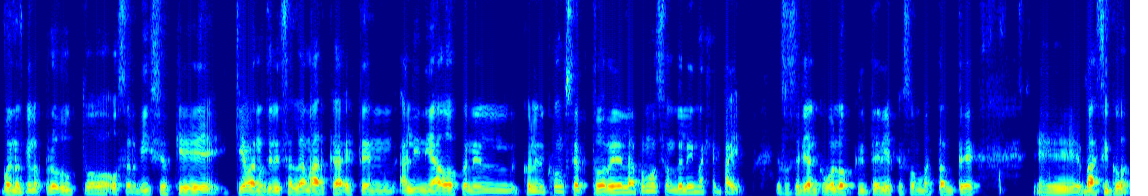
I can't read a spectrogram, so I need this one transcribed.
bueno, que los productos o servicios que, que, van a utilizar la marca estén alineados con el, con el concepto de la promoción de la imagen país. Esos serían como los criterios que son bastante básicos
